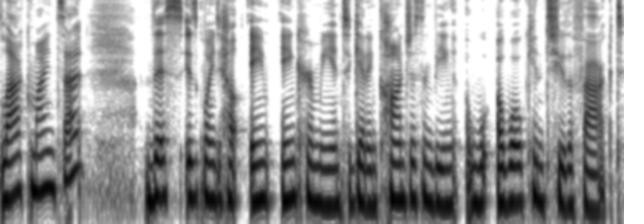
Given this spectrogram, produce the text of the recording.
lack mindset, this is going to help anchor me into getting conscious and being awoken to the fact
